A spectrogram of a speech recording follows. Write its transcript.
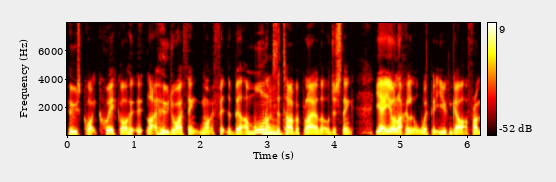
who's quite quick, or who, like who do I think might fit the bill? And Warnock's the type of player that will just think, yeah, you're like a little whippet, you can go up front,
